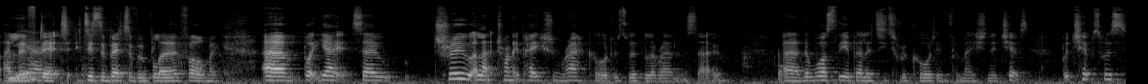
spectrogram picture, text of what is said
I lived Yeah. it. It is a bit of a blur for me. Um, but yeah, so true electronic patient record was with Lorenzo. Uh, there was the ability to record information in chips, but chips was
